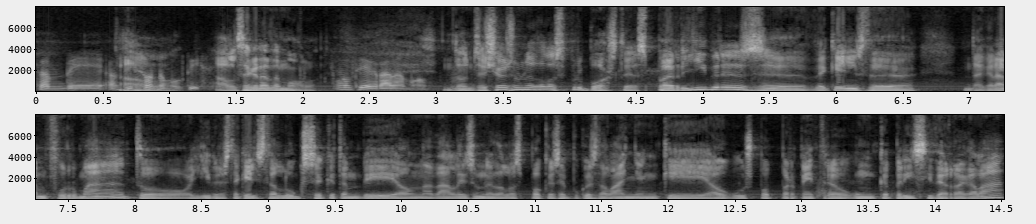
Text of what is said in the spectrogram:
també els hi El- sona moltíssim, Els agrada molt. els hi agrada molt. Doncs això és una de les propostes. Per llibres eh, d'aquells de, de gran format o llibres d'aquells de luxe, que també el Nadal és una de les poques èpoques de l'any en què algú es pot permetre algun caprici de regalar,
